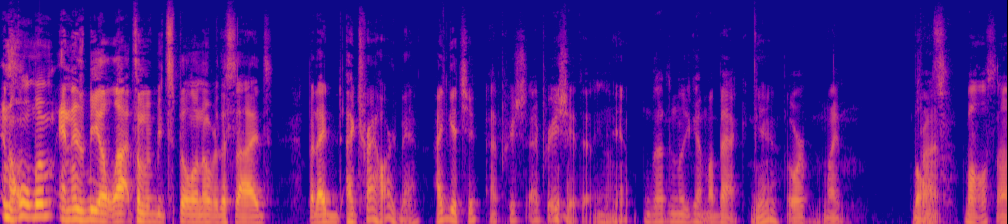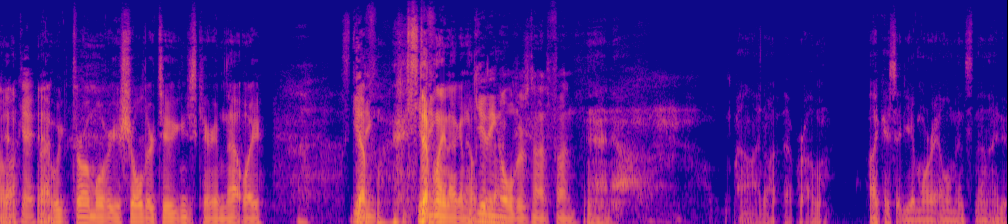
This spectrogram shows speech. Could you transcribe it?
and hold him, and there'd be a lot. Some would be spilling over the sides, but I I try hard, man. I'd get you I appreciate I appreciate that. You know, Yeah. I'm glad to know you got my back. Yeah. or my balls. front. balls. Oh, Yeah, okay. yeah, we can throw them over your shoulder too. You can just carry them that way. It's getting, definitely- it's getting- definitely not gonna help Getting older is not fun. I know. Well, I don't have that problem. Like I said, you have more ailments than I do.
